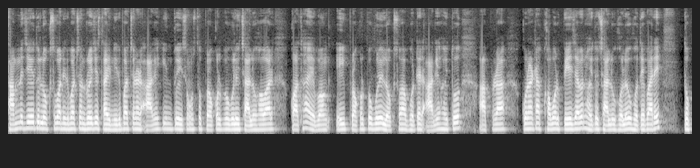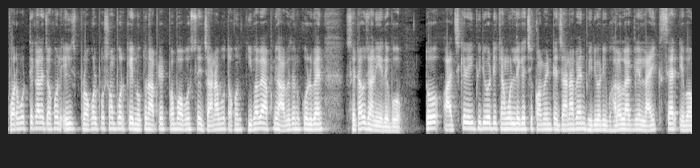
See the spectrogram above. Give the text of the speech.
সামনে যেহেতু লোকসভা নির্বাচন রয়েছে, তাই নির্বাচনের আগে কিন্তু এই সমস্ত প্রকল্পগুলি চালু হওয়ার কথা এবং এই প্রকল্পগুলি লোকসভা ভোটের আগে হয়তো আপনারা কোনো একটা খবর পেয়ে যাবেন, হয়তো চালু হলেও হতে পারে। তো পরবর্তীকালে যখন এই প্রকল্প সম্পর্কে নতুন আপডেট পাবো, অবশ্যই জানাব, তখন কীভাবে আপনি আবেদন করবেন সেটাও জানিয়ে দেবো। তো আজকের এই ভিডিওটি কেমন লেগেছে কমেন্টে জানাবেন। ভিডিওটি ভালো লাগলে লাইক, শেয়ার এবং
